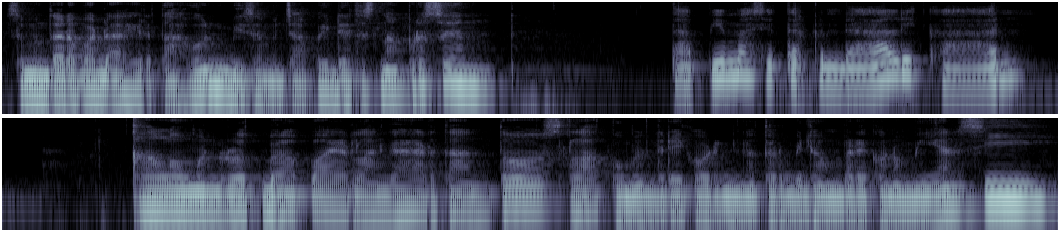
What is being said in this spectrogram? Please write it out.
sementara pada akhir tahun bisa mencapai di atas 6%. Tapi masih terkendali kan? Kalau menurut Bapak Erlangga Hartanto selaku Menteri Koordinator Bidang Perekonomian sih,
